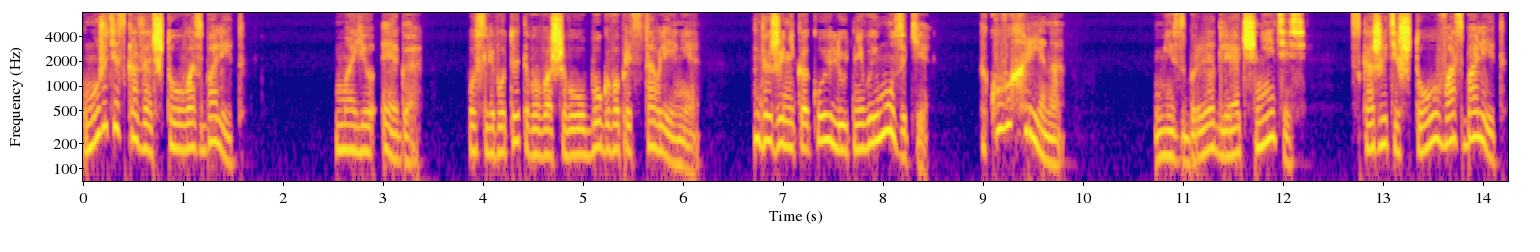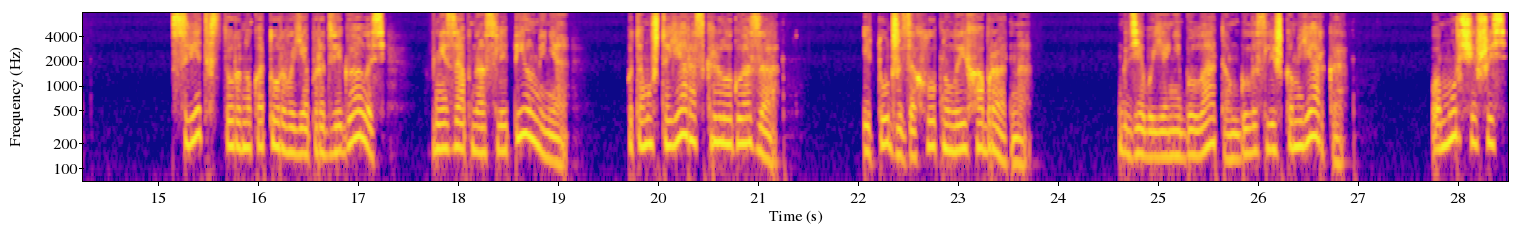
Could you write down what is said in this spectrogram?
Можете сказать, что у вас болит? Моё эго. После вот этого вашего убогого представления. Даже никакой лютневой музыки. Какого хрена? Мисс Брэдли, очнитесь. Скажите, что у вас болит? Свет, в сторону которого я продвигалась, внезапно ослепил меня, потому что я раскрыла глаза и тут же захлопнула их обратно. Где бы я ни была, там было слишком ярко. Поморщившись,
